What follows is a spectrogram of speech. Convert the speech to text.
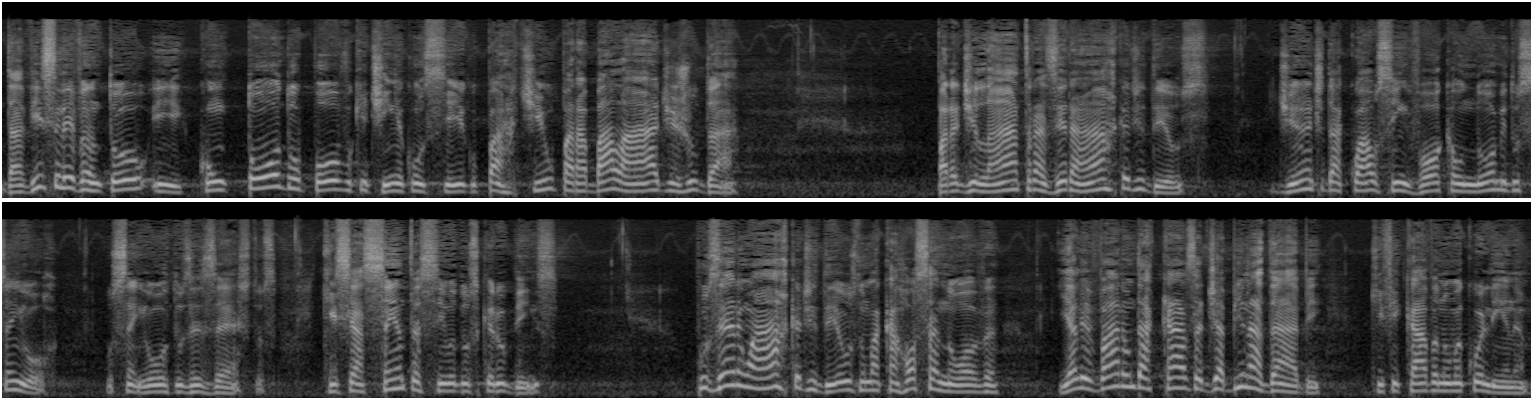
Davi se levantou e, com todo o povo que tinha consigo, partiu para Balaá de Judá, para de lá trazer a arca de Deus, diante da qual se invoca o nome do Senhor, o Senhor dos exércitos, que se assenta acima dos querubins. Puseram a arca de Deus numa carroça nova e a levaram da casa de Abinadab, que ficava numa colina.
